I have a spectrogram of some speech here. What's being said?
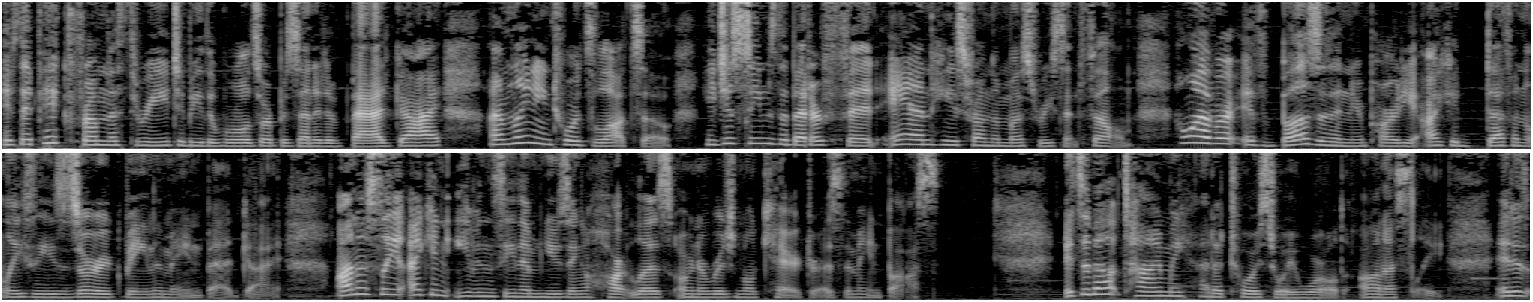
If they pick from the three to be the world's representative bad guy, I'm leaning towards Lotso. He just seems the better fit, and he's from the most recent film. However, if Buzz is in your party, I could definitely see Zurg being the main bad guy. Honestly, I can even see them using a Heartless or an original character as the main boss. It's about time we had a Toy Story world, honestly. It is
